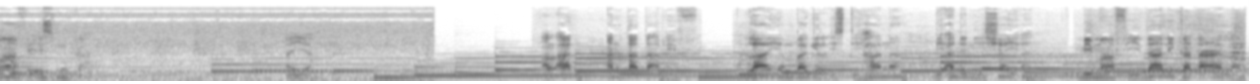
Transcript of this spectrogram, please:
Ma fi ismuka? Ayya. Al-an anta ta'rif. La yanbagil istihana bi adni syai'an bima fi dhalika ta'ala.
